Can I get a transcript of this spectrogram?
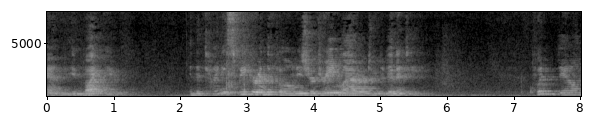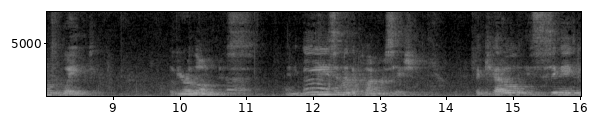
and invite you. And the tiny speaker in the phone is your dream ladder to divinity. Put down the weight of your aloneness and ease into the conversation. The kettle is singing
